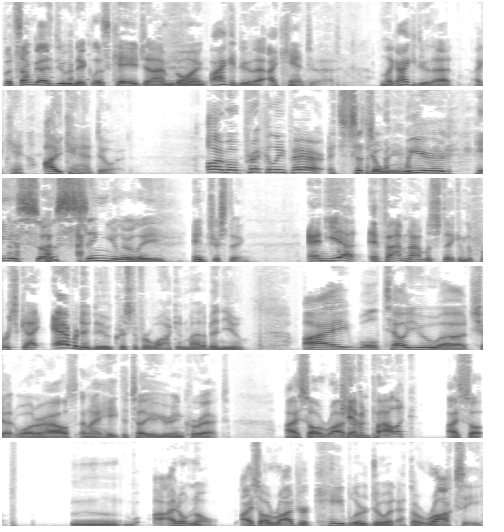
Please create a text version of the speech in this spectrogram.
But some guys do Nicolas Cage, and I'm going, I could do that. I can't do that. I'm like, I could do that. I can't. I can't do it. I'm a prickly pear. It's such a weird. he is so singularly interesting. And yet, if I'm not mistaken, the first guy ever to do Christopher Walken might have been you. I will tell you, uh, Chet Waterhouse, and I hate to tell you, you're incorrect. I saw Roger. Kevin Pollak? I saw. Mm, I don't know. I saw Roger Kabler do it at the Roxy,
